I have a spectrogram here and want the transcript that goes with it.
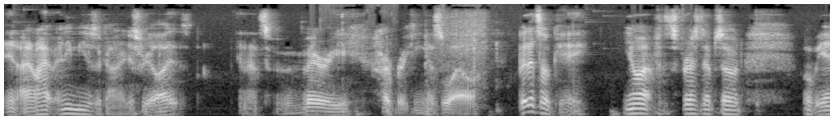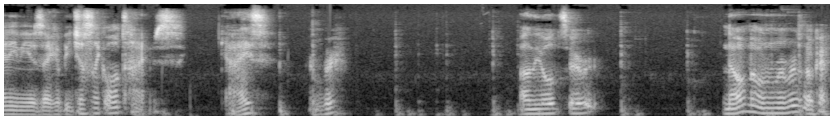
And I don't have any music on. I just realized, and that's very heartbreaking as well. But it's okay. You know what? For this first episode, won't be any music. It'll be just like old times, guys. Remember? On the old server? No? No one remembers? Okay.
